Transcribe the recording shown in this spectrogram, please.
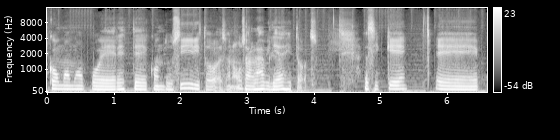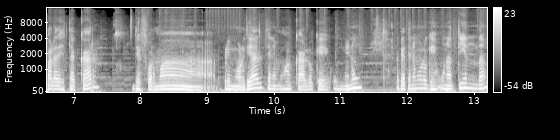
cómo vamos a poder este, conducir y todo eso, ¿no? usar las habilidades y todo eso. Así que eh, para destacar de forma primordial tenemos acá lo que es un menú. Acá tenemos lo que es una tienda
